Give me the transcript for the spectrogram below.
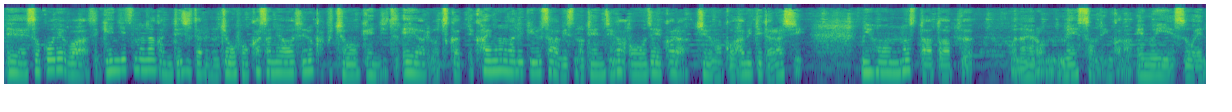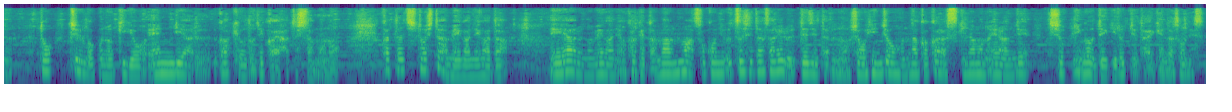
えー、そこでは、現実の中にデジタルの情報を重ね合わせる拡張現実 AR を使って買い物ができるサービスの展示が大勢から注目を浴びてたらしい。日本のスタートアップ、このやろ、メイソンディンかな ?MESON と中国の企業エンリアルが共同で開発したもの。形としてはメガネ型。AR のメガネをかけたまんま、そこに映し出されるデジタルの商品情報の中から好きなものを選んでショッピングをできるっていう体験だそうです。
